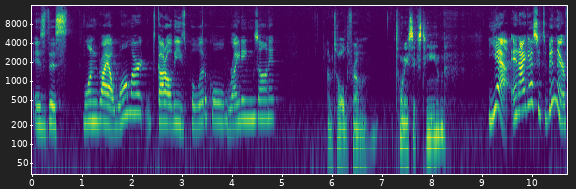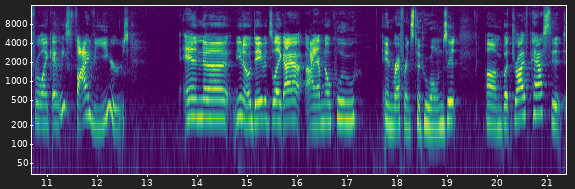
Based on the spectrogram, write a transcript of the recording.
is this one by a Walmart. It's got all these political writings on it. I'm told from 2016. Yeah, and I guess it's been there for like at least five years. And uh, you know, David's like, I I have no clue in reference to who owns it, um, but drive past it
